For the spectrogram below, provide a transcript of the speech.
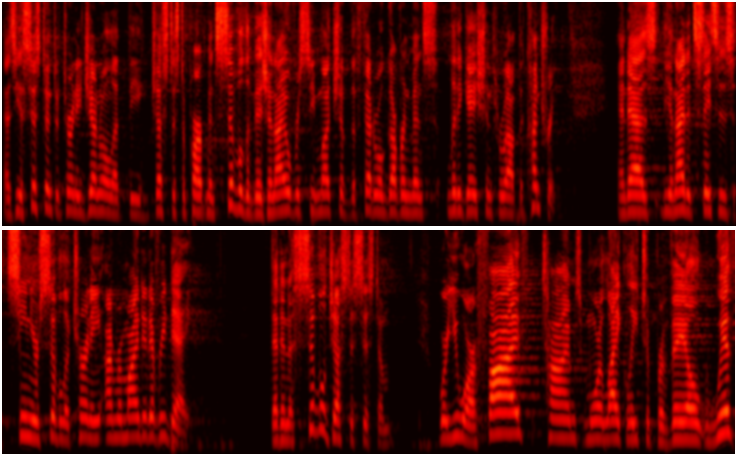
As the Assistant Attorney General at the Justice Department's Civil Division, I oversee much of the federal government's litigation throughout the country. And as the United States' senior civil attorney, I'm reminded every day that in a civil justice system where you are five times more likely to prevail with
